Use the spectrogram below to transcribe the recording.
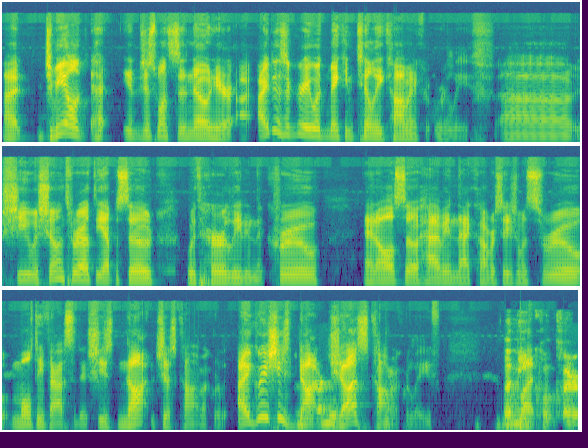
Uh, Jamil just wants to note here. I, I, disagree with making Tilly comic relief. Uh, she was shown throughout the episode with her leading the crew and also having that conversation with Saru. Multifaceted. She's not just comic relief. I agree. She's not just comic relief. Let me clarify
